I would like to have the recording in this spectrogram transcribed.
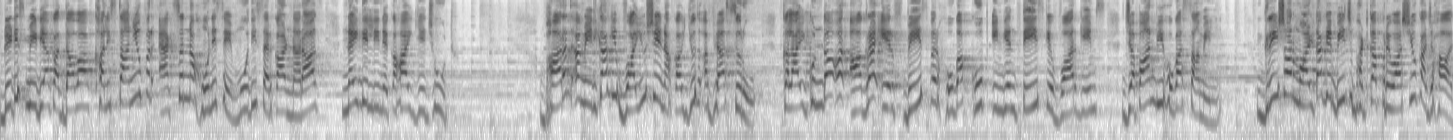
ब्रिटिश मीडिया का दावा, खालिस्तानियों पर एक्शन न होने से मोदी सरकार नाराज़, नई दिल्ली ने कहा यह झूठ। भारत अमेरिका की वायुसेना का युद्ध अभ्यास शुरू। कलाईकुंडा और आगरा एयरबेस पर होगा कोप इंडियन तेईस के वार गेम्स, जापान भी होगा शामिल। ग्रीस और माल्टा के बीच भटका प्रवासियों का जहाज़।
